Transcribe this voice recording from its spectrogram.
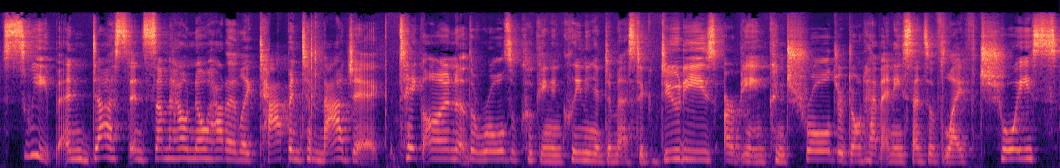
sweep and dust and somehow know how to like tap into magic, take on the roles of cooking and cleaning and domestic duties, are being controlled or don't have any sense of life choice,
